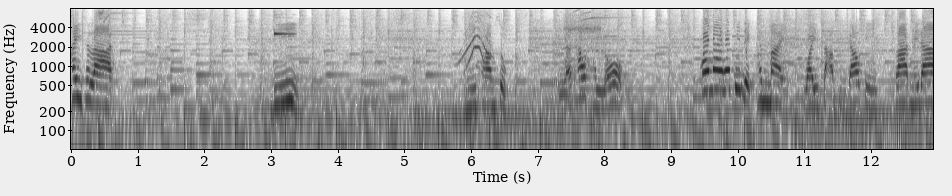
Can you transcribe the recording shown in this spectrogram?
ให้ฉลาด ดี มีความสุข และเท่าทันโลก พ่อแม่ว่าที่เด็กพันธุ์ใหม่วัย 3-9 ปี พลาดไม่ได้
